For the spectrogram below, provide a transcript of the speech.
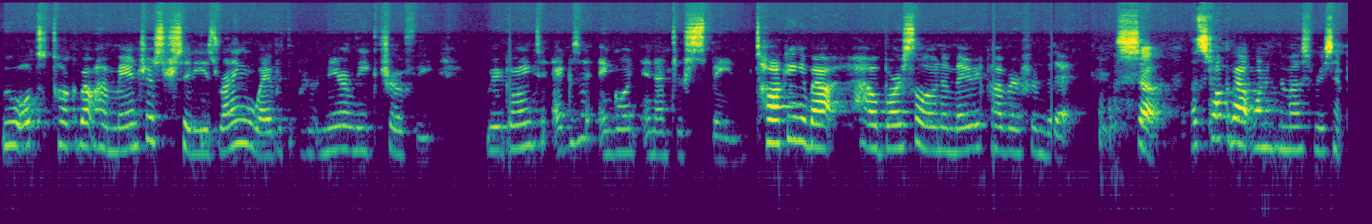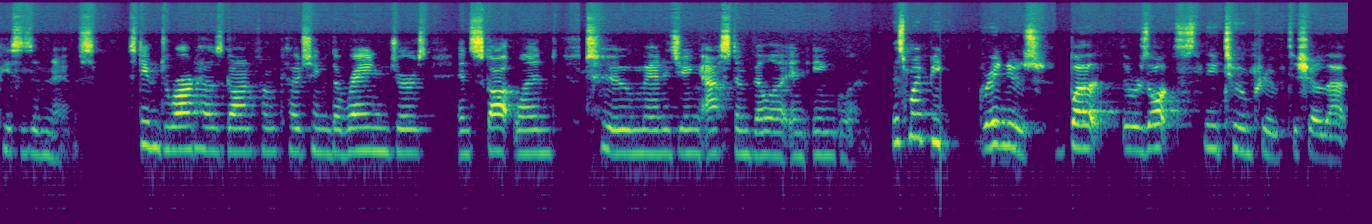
We will also talk about how Manchester City is running away with the Premier League trophy. We are going to exit England and enter Spain, talking about how Barcelona may recover from the debt. So, let's talk about one of the most recent pieces of news. Steven Gerrard has gone from coaching the Rangers in Scotland to managing Aston Villa in England. This might be great news, but the results need to improve to show that.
